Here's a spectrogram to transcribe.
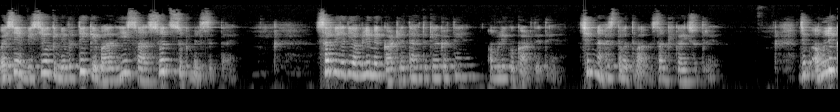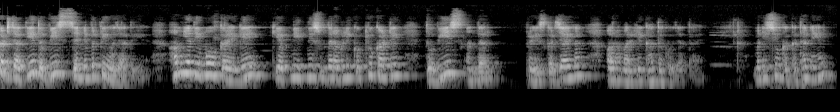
वैसे विषयों की निवृत्ति के बाद ही शाश्वत सुख मिल सकता है। सर्प यदि उंगली में काट लेता है तो क्या करते हैं? उंगली को काट देते हैं। छिन्न हस्तवत्वा संख्य का एक सूत्र है। जब उंगली कट जाती है तो विष से निवृत्ति हो जाती है। हम यदि मोह करेंगे कि अपनी इतनी सुंदर उंगली को क्यों काटे तो विष अंदर प्रवेश कर जाएगा और हमारे लिए घातक हो जाता है। मनुष्यों का कथन है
